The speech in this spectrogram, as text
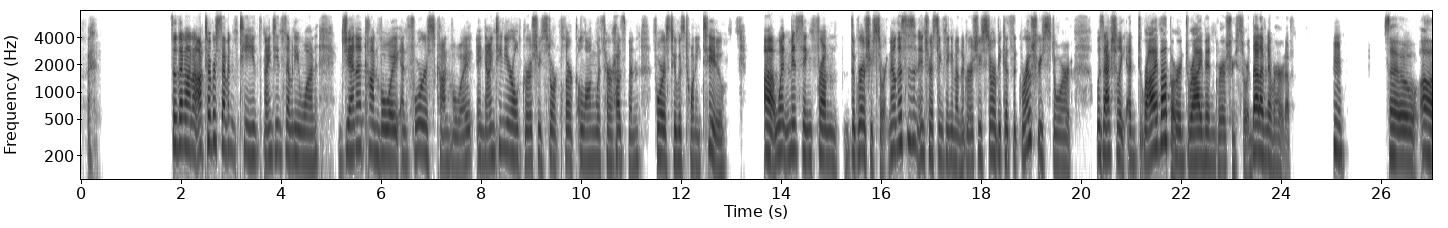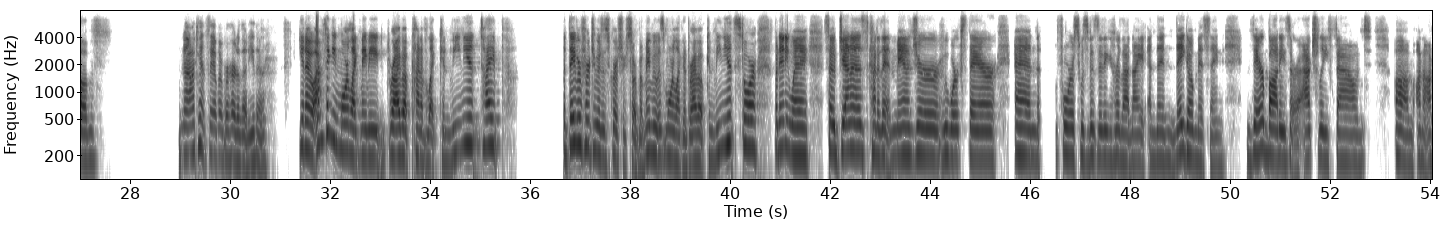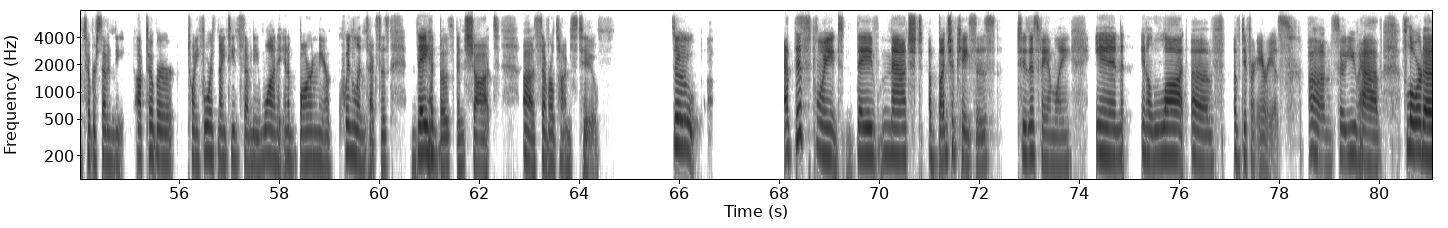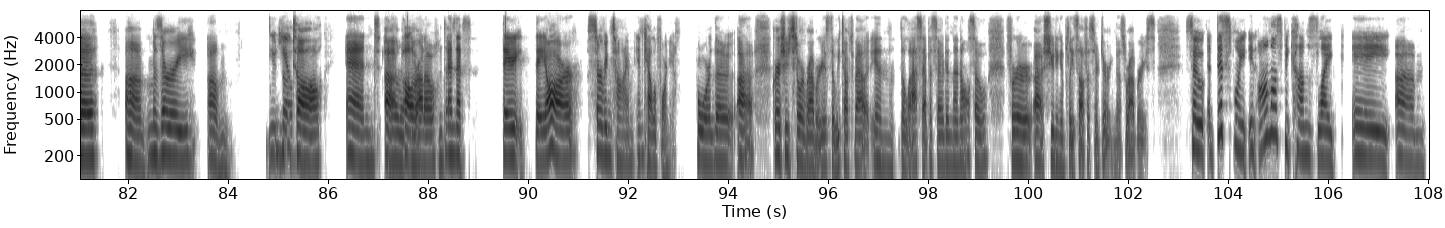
So then on October 17th, 1971, Jenna Convoy and Forrest Convoy, a 19 year old grocery store clerk, along with her husband, Forrest, who was 22, uh, went missing from the grocery store. Now, this is an interesting thing about the grocery store because the grocery store was actually a drive up or a drive in grocery store. That I've never heard of. Hmm. So, um, No, I can't say I've ever heard of that either. you know, I'm thinking more like maybe drive up kind of like convenient type. But they referred to it as grocery store, but maybe it was more like a drive up convenience store. But anyway, so Jenna's kind of the manager who works there, and Forrest was visiting her that night, and then they go missing. Their bodies are actually found um, on October 70, October 24th, 1971, in a barn near Quinlan, Texas. They had both been shot uh, several times too. So at this point, they've matched a bunch of cases to this family in in a lot of of different areas. Um, so you have Florida, um, Missouri, um, Utah, Utah, and uh, Colorado, Colorado, and and that Texas. they they are serving time in California for the uh, grocery store robberies that we talked about in the last episode, and then also for uh, shooting a police officer during those robberies. So at this point, it almost becomes like a um,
